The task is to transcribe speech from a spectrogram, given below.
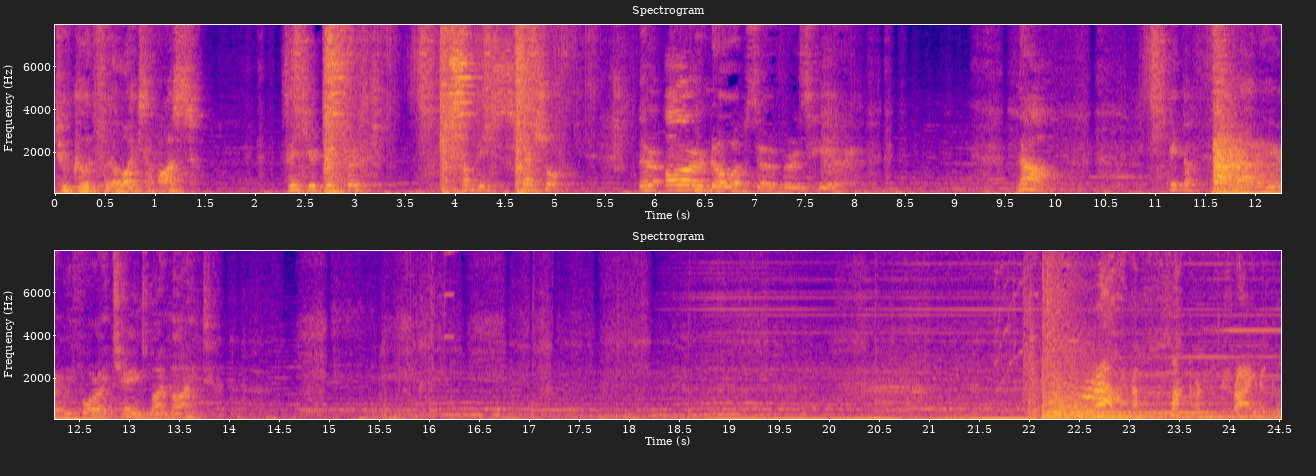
Too good for the likes of us. Think you're different? Something special? There are no observers here. Now, get the fuck out of here before I change my mind. Fucker trying to go.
